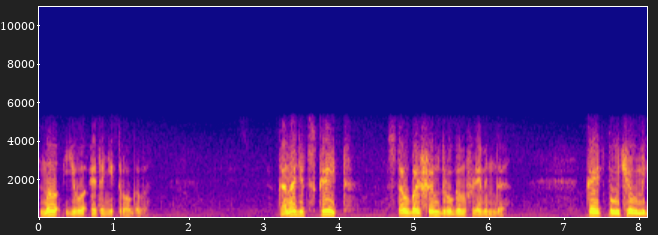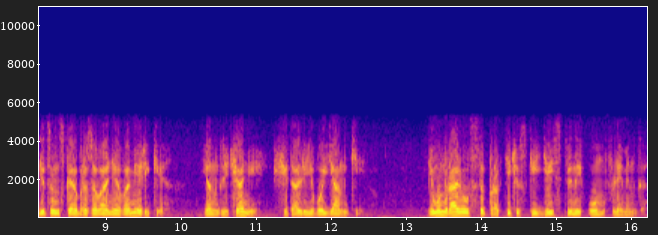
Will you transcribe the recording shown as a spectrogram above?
но его это не трогало. Канадец Кейт стал большим другом Флеминга. Кейт получил медицинское образование в Америке, и англичане считали его янки — Ему нравился практически действенный ум Флеминга.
